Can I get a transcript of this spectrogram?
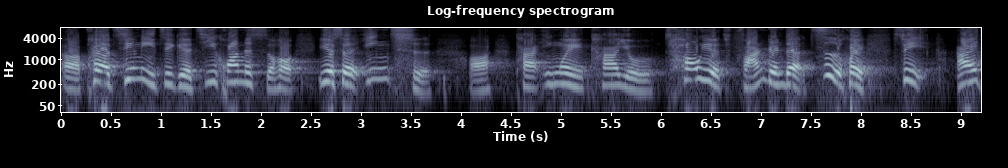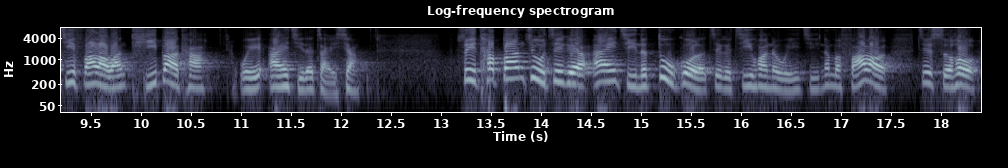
啊快要经历这个饥荒的时候，约瑟因此。啊，他因为他有超越凡人的智慧，所以埃及法老王提拔他为埃及的宰相，所以他帮助这个埃及呢度过了这个饥荒的危机。那么法老这时候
